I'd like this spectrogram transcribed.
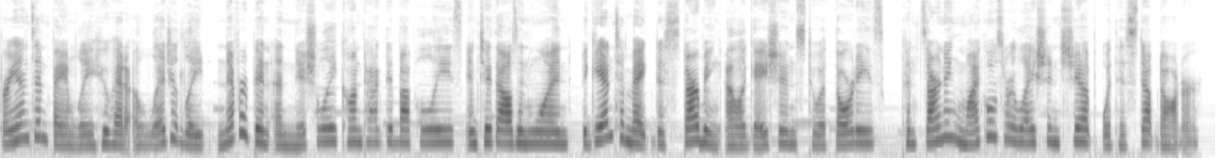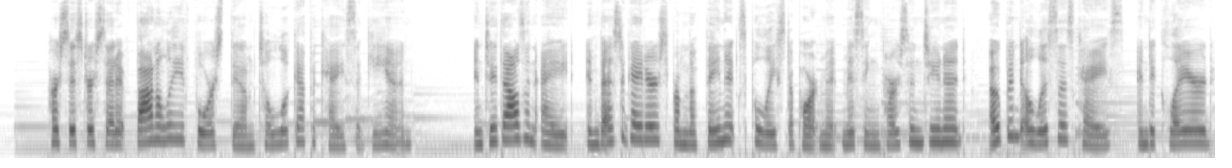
friends and family who had allegedly never been initially contacted by police in 2001 began to make disturbing allegations to authorities concerning Michael's relationship with his stepdaughter. Her sister said it finally forced them to look at the case again. In 2008, investigators from the Phoenix Police Department Missing Persons Unit opened Alissa's case and declared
